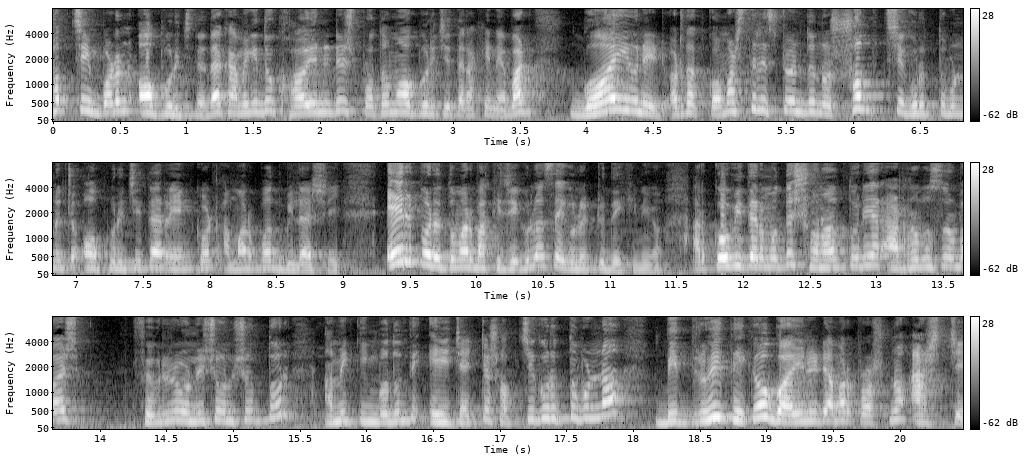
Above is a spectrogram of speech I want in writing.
সবচেয়ে ইম্পর্টেন্ট অপরিচিত। দেখ, আমি কিন্তু ক্ষয় ইউনিটের প্রথম অপরিচিত রাখি না বাট গয় ইউনিট অর্থাৎ কমার্সের স্টুডেন্টের জন্য সবচেয়ে গুরুত্বপূর্ণ হচ্ছে অপরিচিতা রেইনকোট আমার পথ বিলাসী। এরপরে তোমার বাকি যেগুলো আছে, এগুলো একটু দেখে নিও। আর কবিতার মধ্যে সোনার তরি আর আঠারো বছর বয়স ফেব্রুয়ারি উনিশশো উনসত্তর, আমি কিংবদন্তি এই চারটা সবচেয়ে গুরুত্বপূর্ণ। বিদ্রোহী থেকেও গ ইউনিটে আমার প্রশ্ন আসছে।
